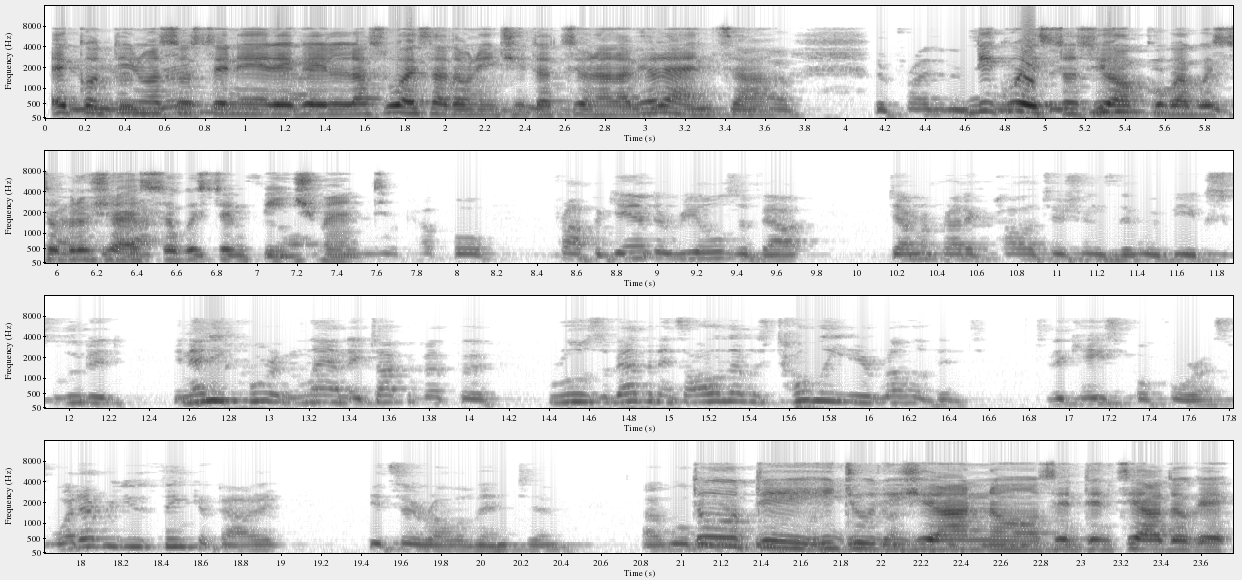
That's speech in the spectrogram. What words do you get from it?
E continua a sostenere che la sua è stata un'incitazione alla violenza. Di questo si occupa questo processo, questo impeachment. Propaganda reels about Democratic politicians that would be excluded in any court in land. They talk about the rules of evidence. All of that was totally irrelevant to the case before us. Whatever you think about it, it's irrelevant. And, uh, we'll Tutti i giudici hanno sentenziato che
